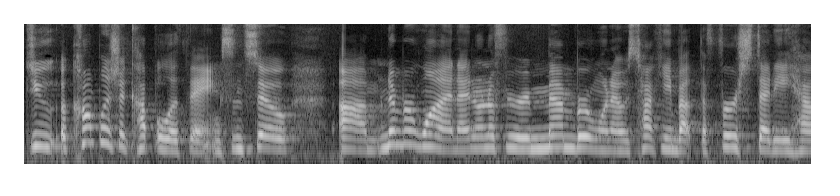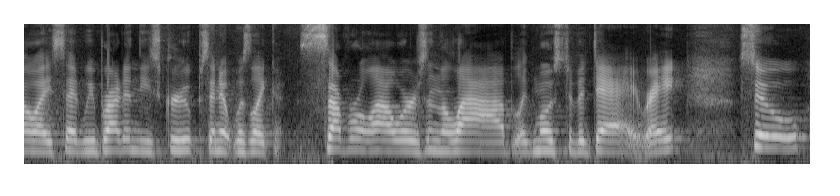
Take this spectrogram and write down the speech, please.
do accomplish a couple of things. And so um, number one, I don't know if you remember when I was talking about the first study, how I said we brought in these groups and it was like several hours in the lab, like most of a day, right? So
